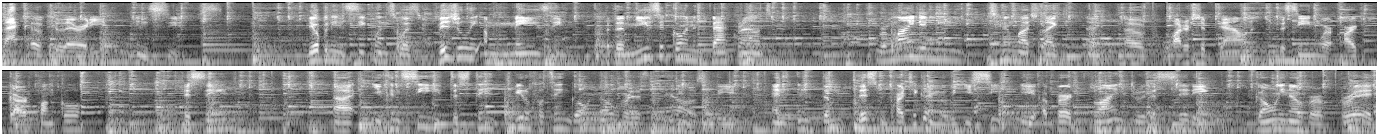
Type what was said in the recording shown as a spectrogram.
lack of hilarity ensues. The opening sequence was visually amazing, but the music going in the background reminded me too much like uh, of Watership Down, the scene where Art Garfunkel is singing. Uh, you can see thing, beautiful thing going over the hills. The, and in the, this particular movie, you see a bird flying through the city, going over a bridge,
